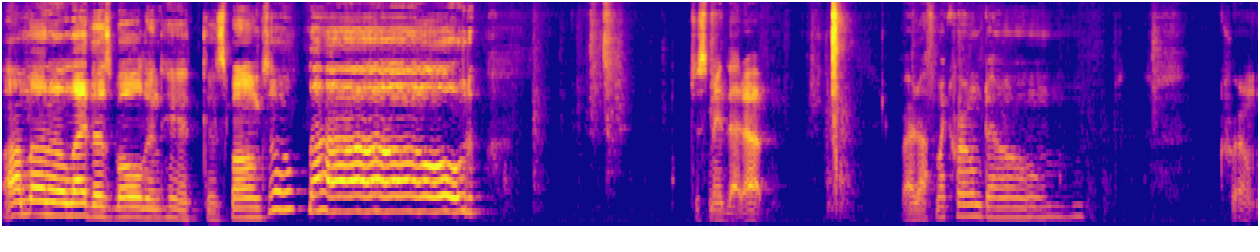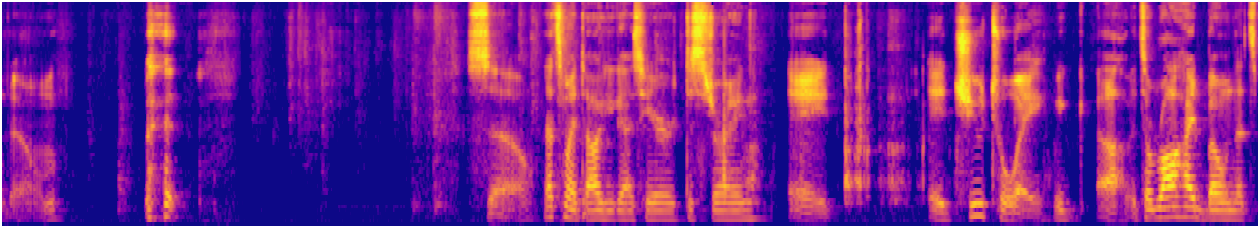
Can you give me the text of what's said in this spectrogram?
I'm gonna light this bowl and hit this bong so loud. Just made that up. Right off my Chrome Dome. Chrome Dome. so, that's my dog you guys here destroying a a chew toy. We uh, it's a rawhide bone that's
